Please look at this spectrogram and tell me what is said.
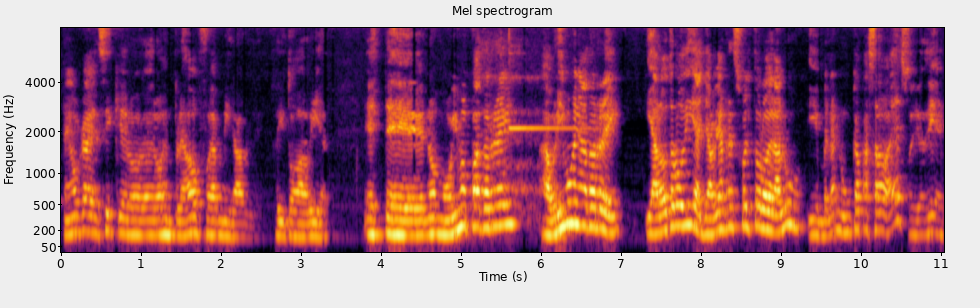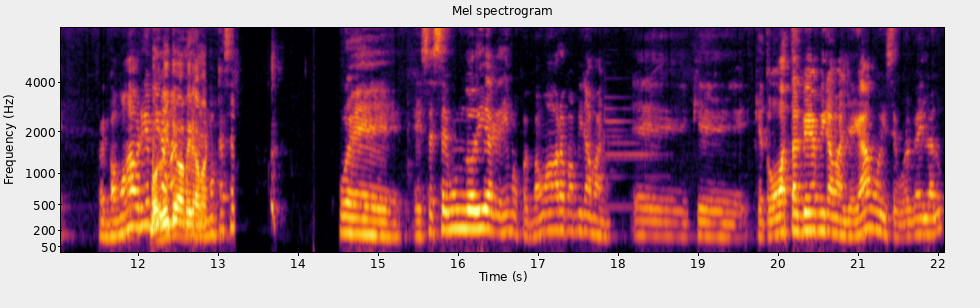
tengo que decir que lo de los empleados fue admirable, y todavía. Este, nos movimos para Torrey, abrimos en Atorrey y al otro día ya habían resuelto lo de la luz y en verdad nunca pasaba eso. Yo dije, pues vamos a abrir Miramar, que hacer... Pues ese segundo día que dijimos, pues vamos ahora para Miramar, eh, que, que, todo va a estar bien en Miramar. Llegamos y se vuelve a ir la luz.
